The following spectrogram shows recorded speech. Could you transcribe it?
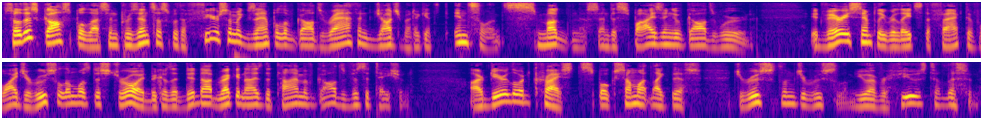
So this gospel lesson presents us with a fearsome example of God's wrath and judgment against insolence, smugness, and despising of God's word. It very simply relates the fact of why Jerusalem was destroyed because it did not recognize the time of God's visitation. Our dear Lord Christ spoke somewhat like this Jerusalem, Jerusalem, you have refused to listen.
